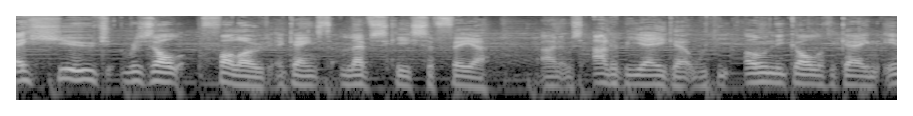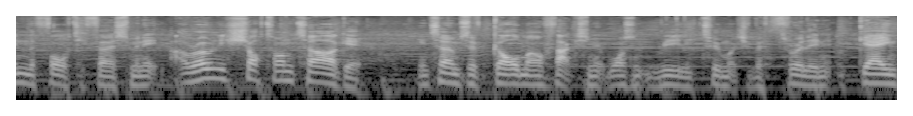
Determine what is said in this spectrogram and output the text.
A huge result followed against Levski Sofia, and it was Adabiega with the only goal of the game in the 41st minute. Our only shot on target. In terms of goal mouth action, it wasn't really too much of a thrilling game.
